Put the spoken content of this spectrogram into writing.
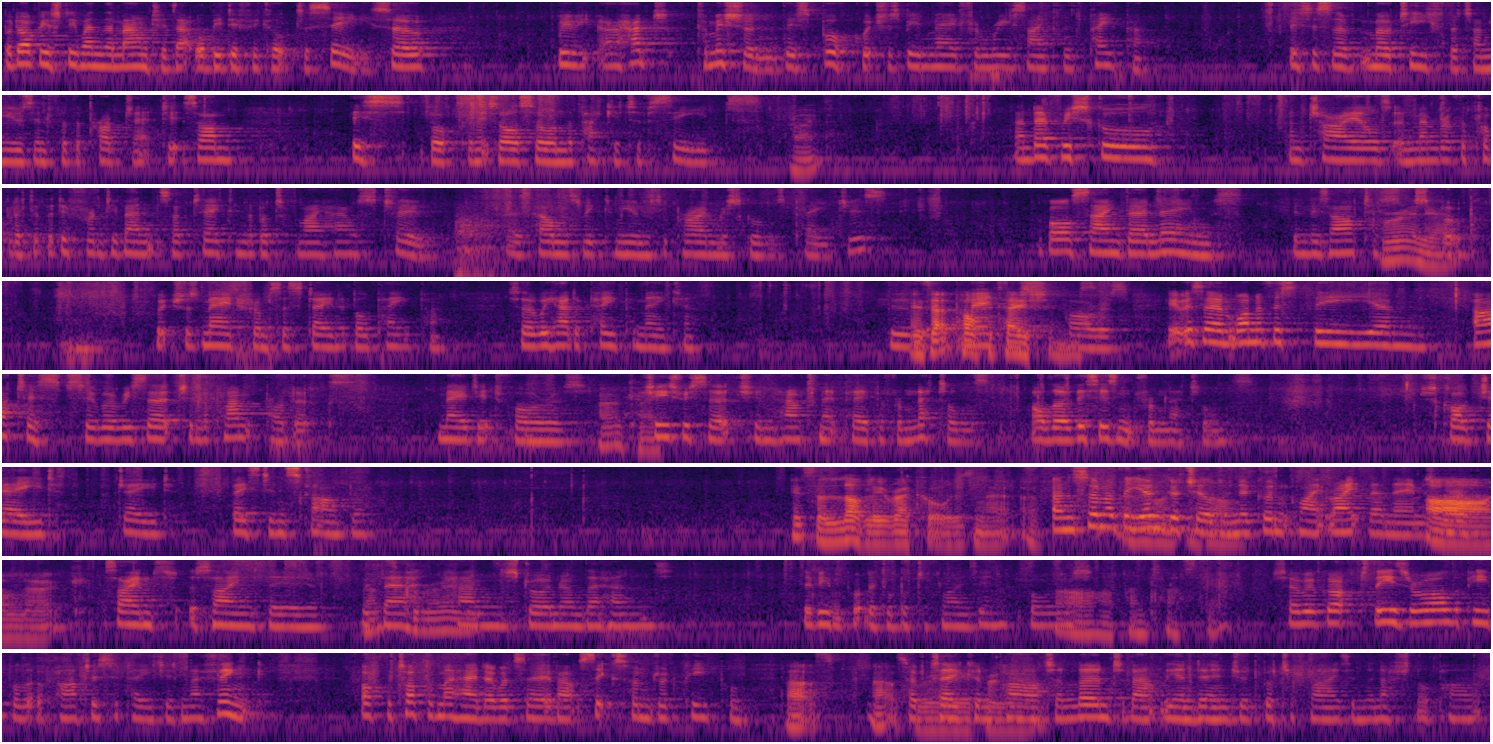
But obviously when they're mounted that will be difficult to see. So we I had commissioned this book which has been made from recycled paper. This is a motif that I'm using for the project. It's on this book and it's also on the packet of seeds. Right. And every school and child and member of the public at the different events I've taken the Butterfly House to. There's Helmsley Community Primary School's pages. Have all signed their names in this artist's Brilliant. book, which was made from sustainable paper. So we had a paper maker who Is that made this palpitations? for us. It was um, one of the, the um, artists who were researching the plant products made it for us. Okay. She's researching how to make paper from nettles, although this isn't from nettles. She's called Jade, Jade, based in Scarborough. It's a lovely record, isn't it? Of, And some of the Everyone's younger children who involved. couldn't quite write their names ah, were oh, look. signed, signed the, with That's their great. hands, drawing around their hands. They've even put little butterflies in for us. Oh, fantastic. So we've got, these are all the people that have participated, and I think, off the top of my head, I would say about 600 people That's that's have really taken brilliant. part and learnt about the endangered butterflies in the national park.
